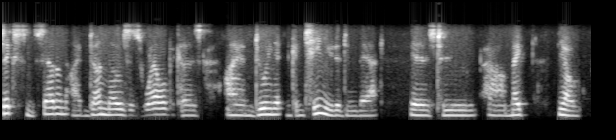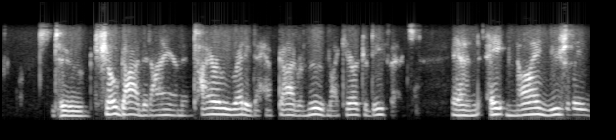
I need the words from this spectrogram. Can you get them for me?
Six and seven, I've done those as well because I am doing it and continue to do that is to uh, make, you know, to show God that I am entirely ready to have God remove my character defects. And eight and nine, usually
